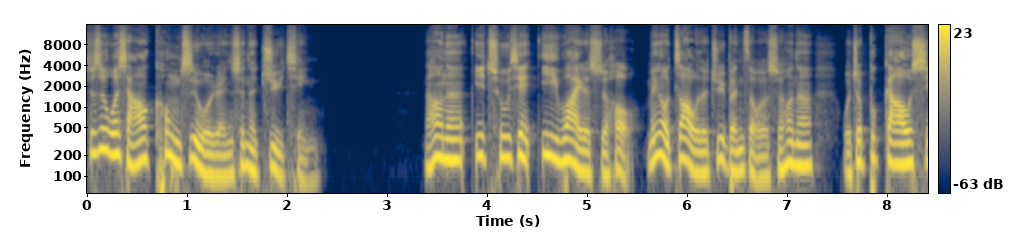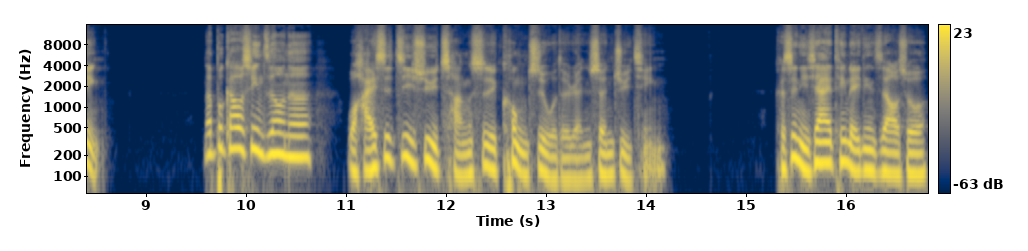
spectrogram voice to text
就是我想要控制我人生的剧情，然后呢，一出现意外的时候，没有照我的剧本走的时候呢，我就不高兴。那不高兴之后呢，我还是继续尝试控制我的人生剧情。可是你现在听了一定知道说，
